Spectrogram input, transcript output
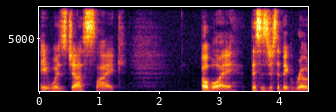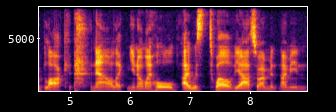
It was just like, oh boy, this is just a big roadblock now. Like, you know, my whole, I was 12, yeah, so I'm, I mean,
